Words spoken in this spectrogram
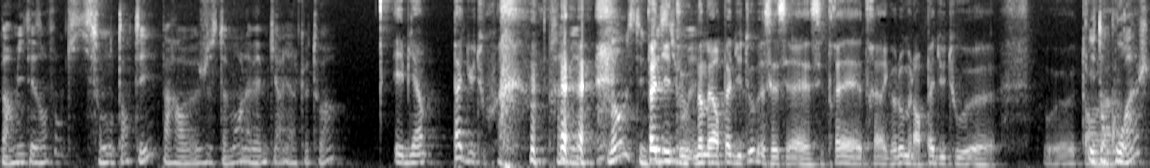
parmi tes enfants qui sont tentés par euh, justement la même carrière que toi? Eh bien, pas du tout. Très bien. Non, c'était une Pas du question, tout. ouais. Non, mais alors pas du tout, parce que c'est très, très rigolo, mais alors pas du tout. euh, euh, Ils t'encouragent?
